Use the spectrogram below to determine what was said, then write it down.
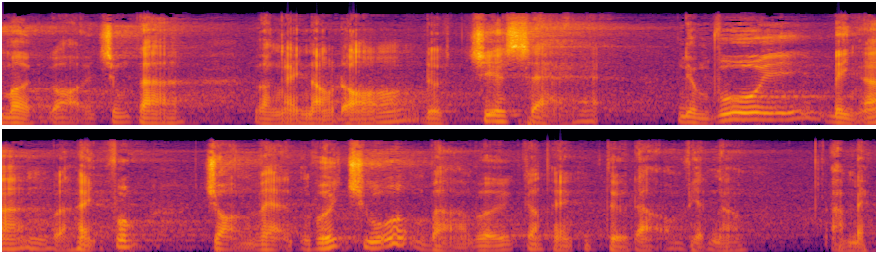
mời gọi chúng ta. Và ngày nào đó được chia sẻ niềm vui, bình an và hạnh phúc trọn vẹn với Chúa và với các thánh tử đạo Việt Nam. Amen.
